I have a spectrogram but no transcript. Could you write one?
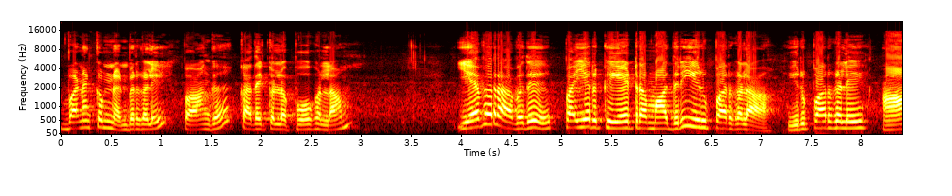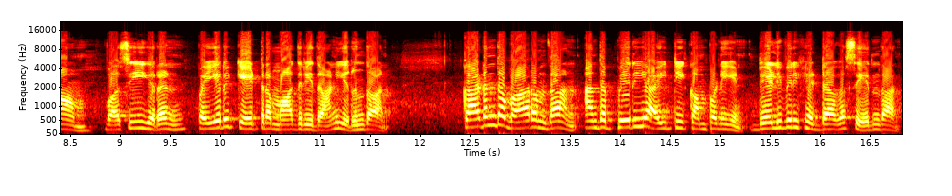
வணக்கம் நண்பர்களே வாங்க கதைக்குள்ள போகலாம். எவராவது பெயருக்கு ஏற்ற மாதிரி இருப்பார்களா? இருப்பார்களே ஆம் வசீகரன் பெயருக்கு ஏற்ற மாதிரி தான் இருந்தான். கடந்த வாரம்தான் அந்த பெரிய ஐடி கம்பெனியின் டெலிவரி ஹெட்டாக சேர்ந்தான்.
